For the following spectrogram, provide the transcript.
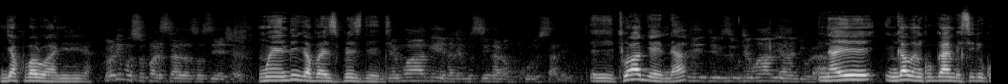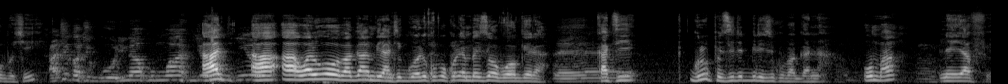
nja kubalwanirira. Mwendi nga vice president. Eh, twagenda. Temwabyanjula. Naye nga wenkugambye siri ku buki. Waliwo webagambira nti gwe oli ku bukulembeze obwogera. Eh. kati gurupu ziri bbiri zikubagana uma neyaffe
